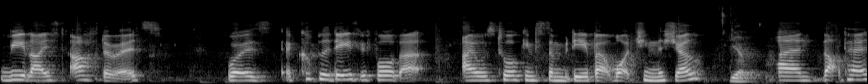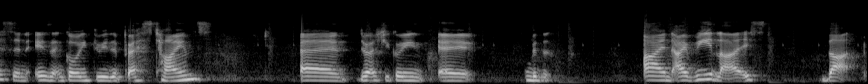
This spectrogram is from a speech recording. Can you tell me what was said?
realized afterwards, was a couple of days before that, I was talking to somebody about watching the show Yep. and that person isn't going through the best times. And they're actually going uh, with, and I realised that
